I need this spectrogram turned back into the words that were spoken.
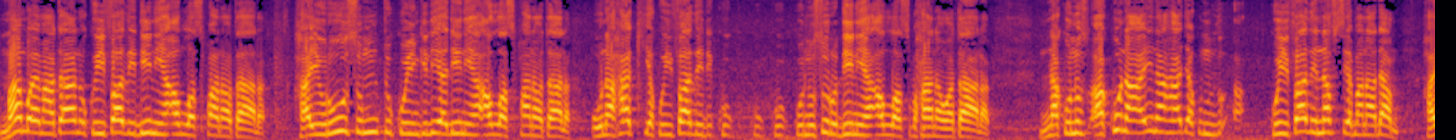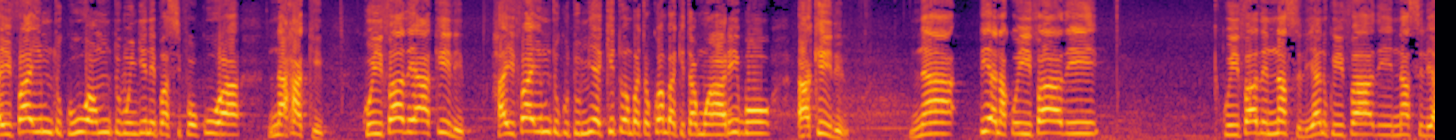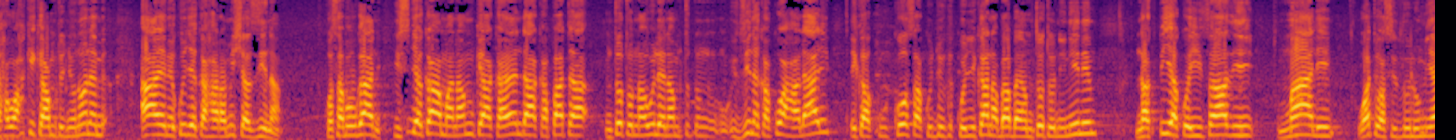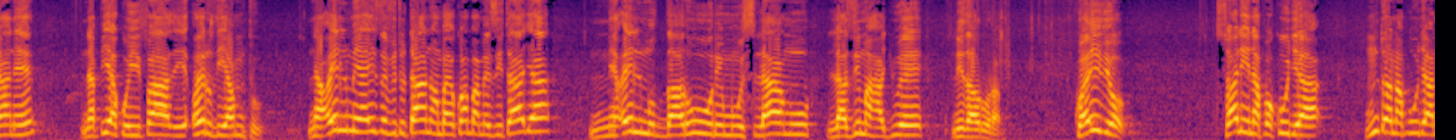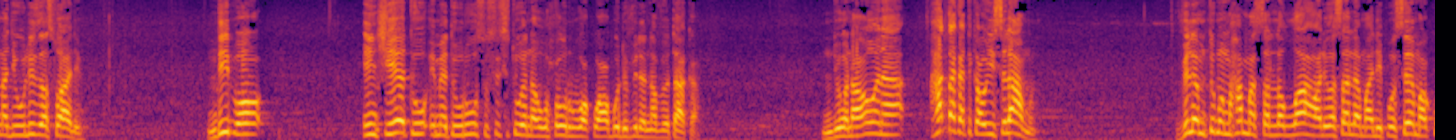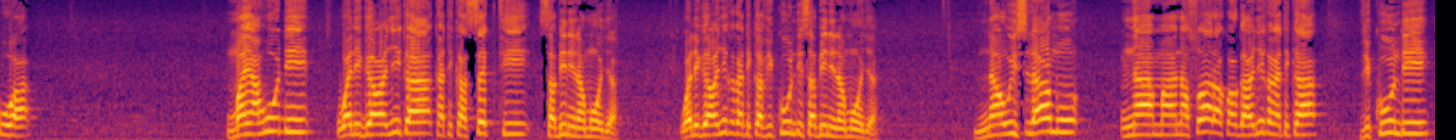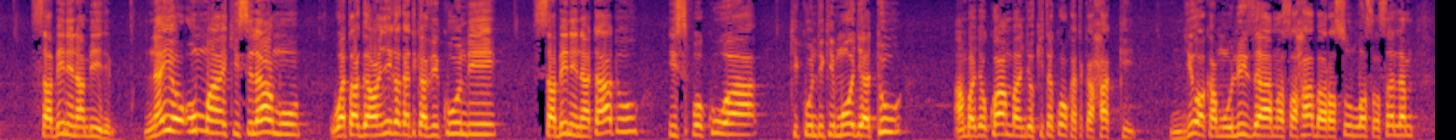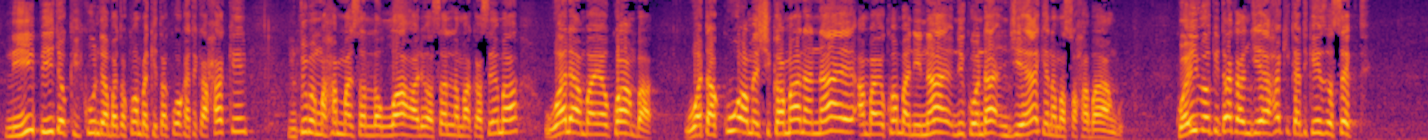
Mambo ya matano kuhifadhi dini ya Allah subhanahu wa ta'ala. Hairuhusu mtu kuingilia dini ya Allah subhanahu wa ta'ala. Una haki ya kuhifadhi ku, ku, ku, kunusuru dini ya Allah subhanahu wa ta'ala. Na kunus, hakuna aina haja kuhifadhi nafsi ya mwanadamu. Haifai mtu kuua mtu mwingine pasipokuwa na haki. Kuhifadhi akili. Haifai mtu kutumia kitu ambacho kwamba kitamharibu akili. Na pia na kuhifadhi kuhifadhi nasli yani kuhifadhi nasli ya hakika mtu. Unaona aya imekuja kaharamisha zina. Kwa sababu gani? Isije kama mwanamke akaenda akapata mtoto na ule na mtoto zina kakuwa halali ikakukosa kujikana baba ya mtoto ni nini? Na pia kuhifadhi mali watu wasidhulumiane na pia kuhifadhi ardhi ya mtu. Na ilmu ya hizo vitu tano ambayo kwamba amezitaja ni ilmu dharuri muislamu lazima hajue ni dharura kwa hivyo swali inapokuja mtu anakuja anajiuliza swali ndipo nchi yetu imeturuhusu sisi tuwe na uhuru wa kuabudu vile ninavyotaka ndio naona hata katika Uislamu vile mtume Muhammad sallallahu alaihi wasallam aliposema kuwa Mayahudi waligawanyika katika sekti sabini na moja waligawanyika katika vikundi sabini na moja na Uislamu na manaswara kwa gawanyika katika vikundi sabini na mbili. Na hiyo umma ya Kiislamu watagawanyika katika vikundi sabini na tatu isipokuwa kikundi kimoja tu ambacho kwamba ndio kitakuwa katika haki. Ndio akamuuliza masahaba Rasulullah sallallahu ni ipi hicho kikundi ambacho kwamba kitakuwa katika haki? Mtume Muhammad sallallahu alaihi wasallam akasema wale ambayo kwamba watakuwa wameshikamana naye ambayo kwamba ni naye niko njia yake na masahaba yangu kwa hivyo kitaka njia ya haki katika hizo sekti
